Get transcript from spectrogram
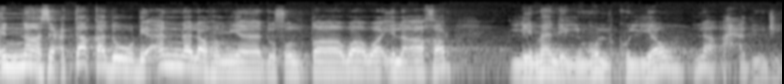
الناس اعتقدوا بأن لهم يد سلطة وإلى آخر لمن الملك اليوم لا أحد يجيب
